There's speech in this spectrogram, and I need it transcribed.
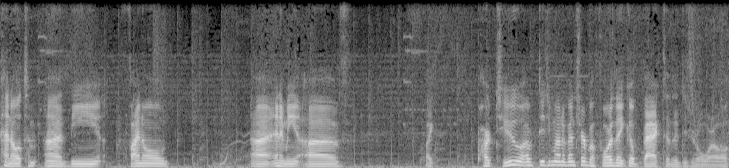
penultimate, uh, the final uh, enemy of like part two of Digimon Adventure before they go back to the digital world.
